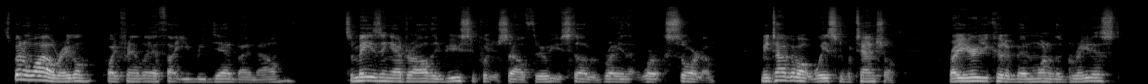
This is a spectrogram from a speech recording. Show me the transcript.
It's been a while, Regal. Quite frankly, I thought you'd be dead by now. It's amazing after all the abuse you put yourself through, you still have a brain that works, sort of. I mean, talk about wasted potential. Right here, you could have been one of the greatest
